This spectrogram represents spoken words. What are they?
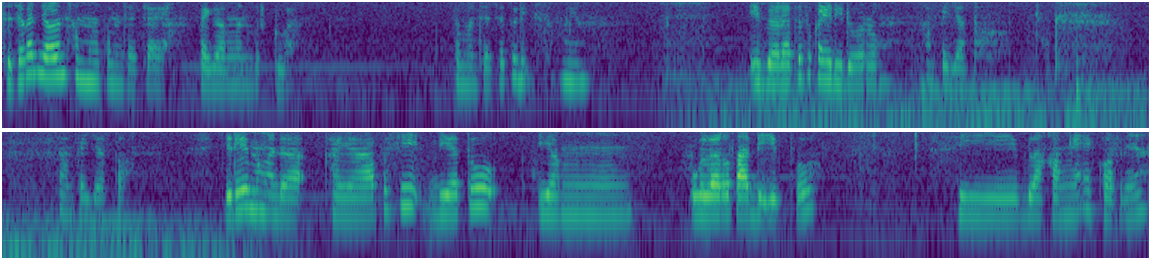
Caca kan jalan sama teman Caca ya pegangan berdua. Teman Caca tuh diisengin. Ibaratnya tuh kayak didorong sampai jatuh. Sampai jatuh. Jadi emang ada kayak apa sih dia tuh yang ular tadi itu si belakangnya ekornya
